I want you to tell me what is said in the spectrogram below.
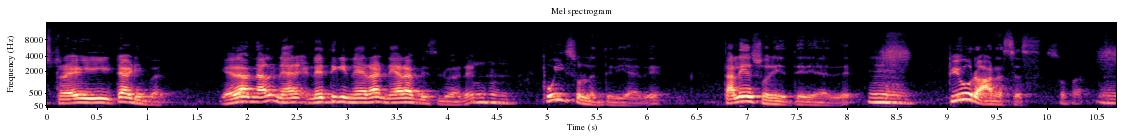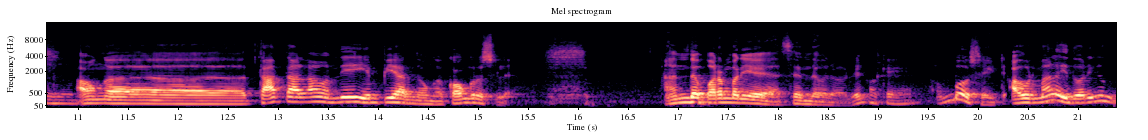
ஸ்ட்ரைட்டாக அடிப்பார். எதாக இருந்தாலும் நேர நேற்றுக்கு நேராக நேராக பேசிடுவார். பொய் சொல்ல தெரியாது. தலையை சொரிய தெரியாது. Pure RSS super. அவங்க தாத்தாலாம் வந்து எம்பியாக இருந்தவங்க காங்கிரஸில். அந்த பரம்பரையை சேர்ந்தவர் அவர். ஓகே. ரொம்ப ஸ்ட்ரைட் அவர் மேலே இது வரைக்கும்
